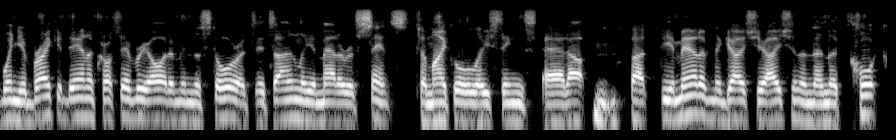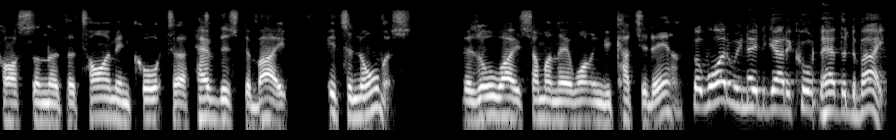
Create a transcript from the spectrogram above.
When you break it down across every item in the store, it's, it's only a matter of cents to make all these things add up. Hmm. But the amount of negotiation and then the court costs and the, the time in court to have this debate, it's enormous. There's always someone there wanting to cut you down. But why do we need to go to court to have the debate?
